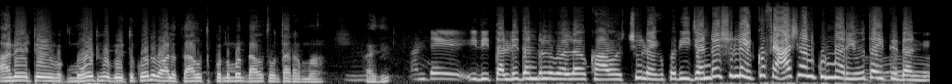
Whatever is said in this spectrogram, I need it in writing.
అనేటి ఒక మోటుకు పెట్టుకొని వాళ్ళు తాగుతూ కొంతమంది తాగుతుంటారమ్మా అది. అంటే ఇది తల్లిదండ్రుల వల్ల కావచ్చు లేకపోతే ఈ జనరేషన్లో ఎక్కువ ఫ్యాషన్ అనుకుంటున్నారు యువత అయితే దాన్ని.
